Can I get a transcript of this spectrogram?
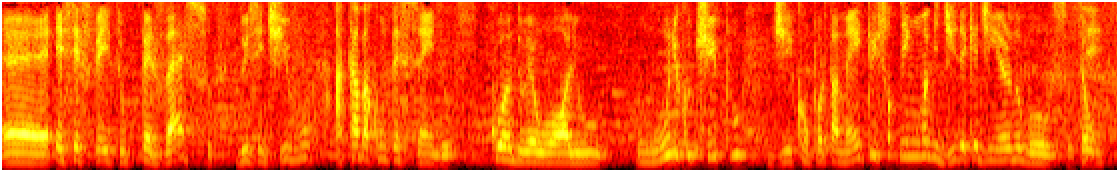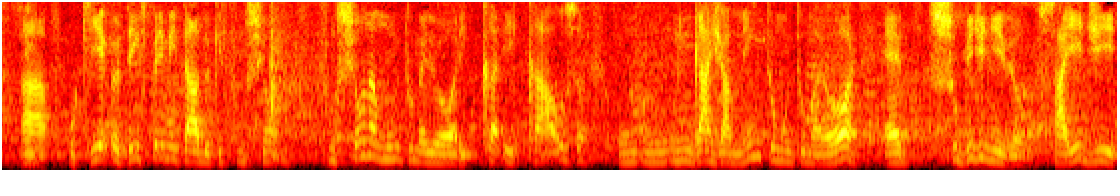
é, esse efeito perverso do incentivo acaba acontecendo. Quando eu olho um único tipo de comportamento e só tem uma medida que é dinheiro no bolso. Então, sim, sim. Ah, o que eu tenho experimentado que funciona, funciona muito melhor e, e causa um, um, engajamento muito maior é subir de nível, sair de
